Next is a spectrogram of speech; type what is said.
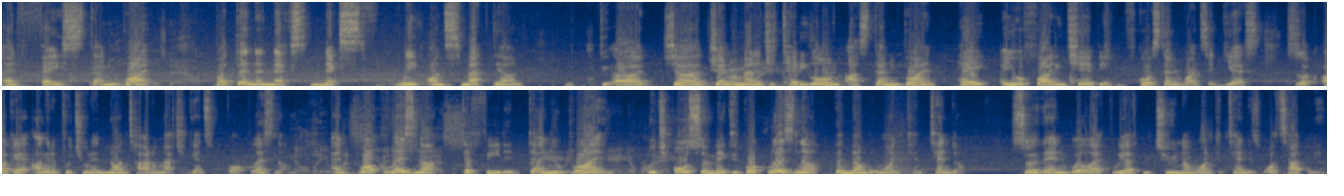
and face Daniel Bryan. But then the next next week on SmackDown, uh, General Manager Teddy Long asked Daniel Bryan, "Hey, are you a fighting champion?" Of course, Daniel Bryan said yes. So he's like, "Okay, I'm gonna put you in a non-title match against Brock Lesnar." And Brock Lesnar defeated Daniel Bryan, which also makes Brock Lesnar the number one contender. So then we're like, we have two number one contenders. What's happening?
